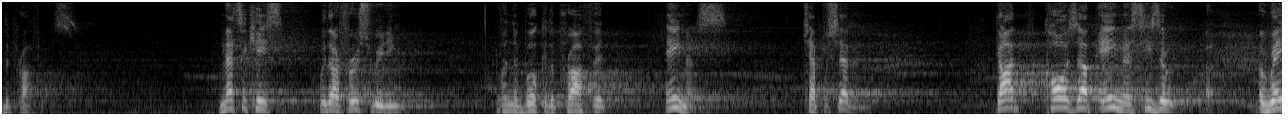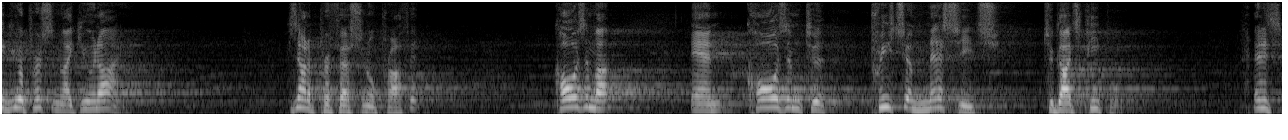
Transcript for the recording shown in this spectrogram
the prophets. And that's the case with our first reading from the book of the prophet Amos, chapter 7. God calls up Amos, he's a, a regular person like you and I. He's not a professional prophet. Calls him up and calls him to preach a message to God's people. And it's,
